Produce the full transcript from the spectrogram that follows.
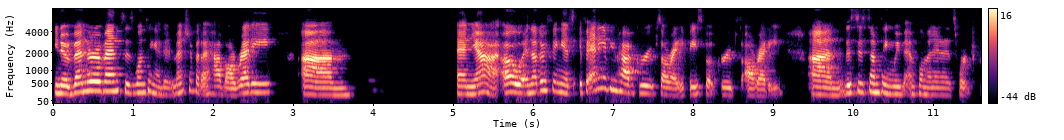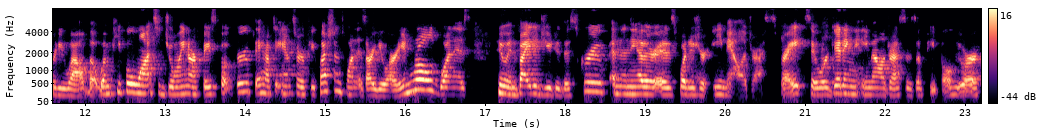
you know, vendor events is one thing I didn't mention, but I have already. Um, and yeah, oh, another thing is if any of you have groups already, Facebook groups already, um, this is something we've implemented and it's worked pretty well. But when people want to join our Facebook group, they have to answer a few questions. One is, are you already enrolled? One is, who invited you to this group? And then the other is, what is your email address, right? So we're getting the email addresses of people who are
